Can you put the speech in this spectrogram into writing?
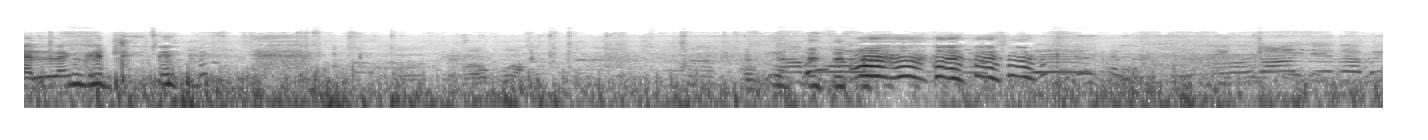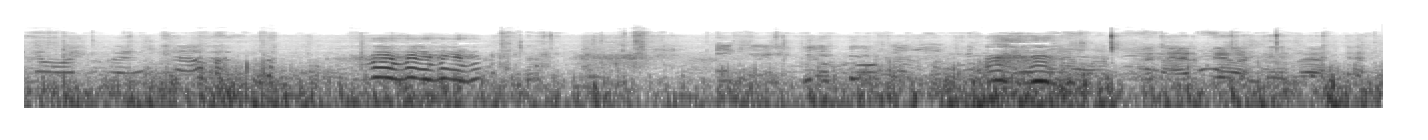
എല്ലാം കിട്ടി. നേരത്തെ?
